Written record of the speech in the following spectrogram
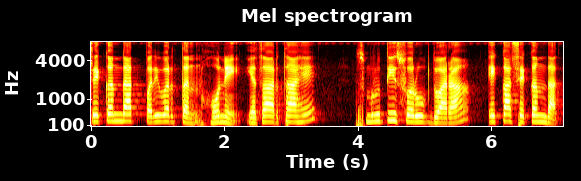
सेकंदात परिवर्तन होणे याचा अर्थ आहे स्मृती स्वरूपद्वारा एका सेकंदात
